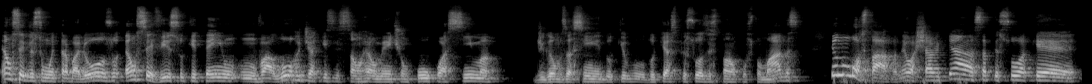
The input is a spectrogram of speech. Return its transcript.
É um serviço muito trabalhoso, é um serviço que tem um, um valor de aquisição realmente um pouco acima digamos assim, do que, do que as pessoas estão acostumadas. Eu não gostava, né? Eu achava que ah, essa pessoa quer,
